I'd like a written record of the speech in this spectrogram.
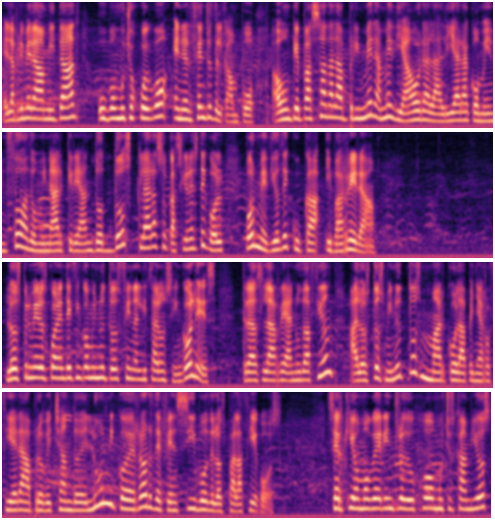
En la primera mitad hubo mucho juego en el centro del campo, aunque pasada la primera media hora la Liara comenzó a dominar creando dos claras ocasiones de gol por medio de Cuca y Barrera. Los primeros 45 minutos finalizaron sin goles. Tras la reanudación, a los dos minutos marcó la Peñarrociera aprovechando el único error defensivo de los palaciegos. Sergio Moguer introdujo muchos cambios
